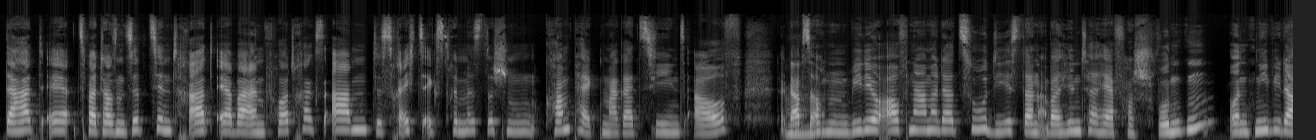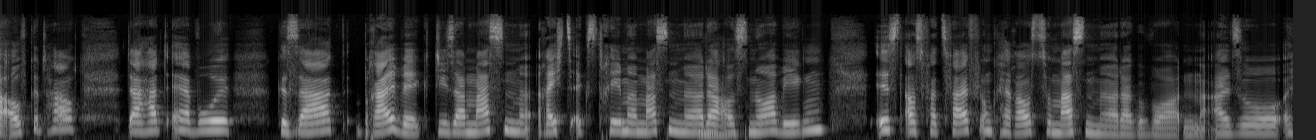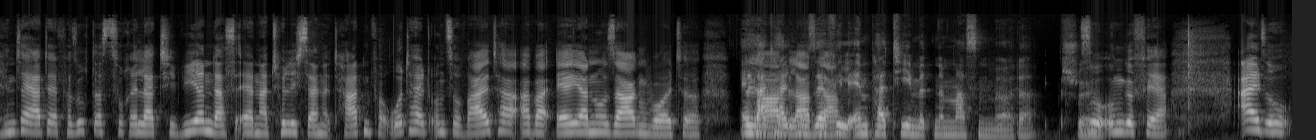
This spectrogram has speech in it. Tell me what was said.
Da hat er 2017 trat er bei einem Vortragsabend des rechtsextremistischen Compact Magazins auf. Da gab es mhm. auch eine Videoaufnahme dazu, die ist dann aber hinterher verschwunden. und nie wieder aufgetaucht. Da hat er wohl gesagt, Breivik, dieser Massen, rechtsextreme Massenmörder mhm. aus Norwegen, ist aus Verzweiflung heraus zum Massenmörder geworden. Also hinterher hat er versucht, das zu relativieren, dass er natürlich seine Taten verurteilt und so weiter, aber er ja nur sagen wollte, bla, er hat halt bla, nur sehr viel Empathie mit einem Massenmörder. Schön. So ungefähr. Also,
